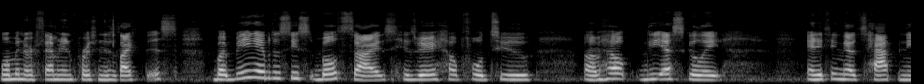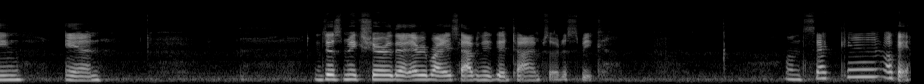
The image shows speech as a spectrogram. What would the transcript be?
woman or feminine person is like this, but being able to see both sides is very helpful to um, help de-escalate anything that's happening and just make sure that everybody's having a good time, so to speak. One second. Okay.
